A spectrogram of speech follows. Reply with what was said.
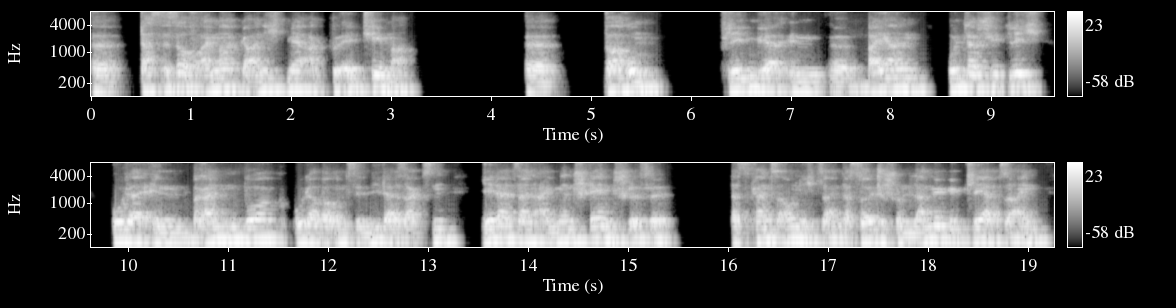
Äh, das ist auf einmal gar nicht mehr aktuell Thema. Äh, warum pflegen wir in äh, Bayern unterschiedlich oder in Brandenburg oder bei uns in Niedersachsen? Jeder hat seinen eigenen Stellenschlüssel. Das kann es auch nicht sein. Das sollte schon lange geklärt sein.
